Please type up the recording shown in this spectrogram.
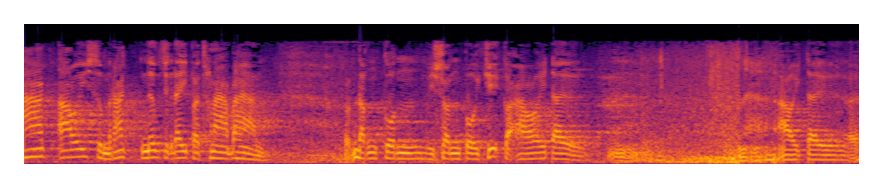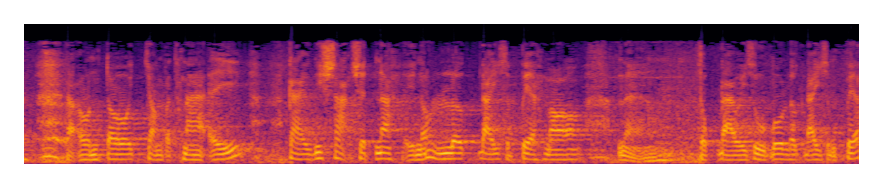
អាចឲ្យសម្រេចនៅសេចក្តីប្រាថ្នាបានដឹងគុណវិសុនពូជីក៏ឲ្យទៅណាឲ្យទៅតាអូនតូចចង់ប្រាថ្នាអីកៅនេះស័ក្តិសិទ្ធិណាស់អីនោះលើកដៃសំពះមកណាទុកដៅឲ្យស្រួលបូលលើកដៃសំពះ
